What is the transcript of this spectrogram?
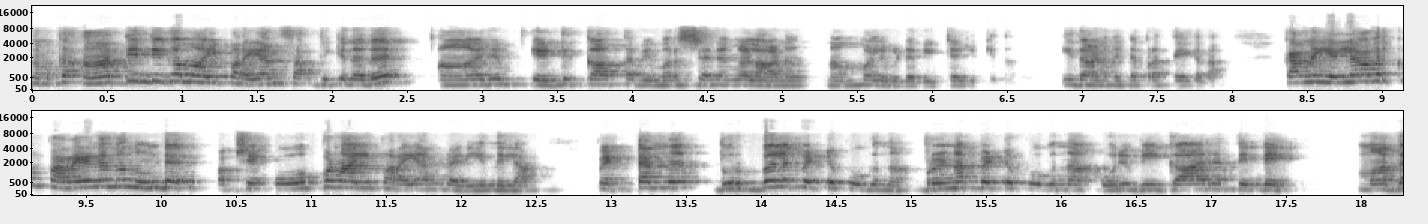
നമുക്ക് ആത്യന്തികമായി പറയാൻ സാധിക്കുന്നത് ആരും എടുക്കാത്ത വിമർശനങ്ങളാണ് നമ്മൾ ഇവിടെ വിറ്റഴിക്കുന്നത്. ഇതാണ് ഇതിന്റെ പ്രത്യേകത. കാരണം എല്ലാവർക്കും പറയണമെന്നുണ്ട് പക്ഷെ ഓപ്പണായി പറയാൻ കഴിയുന്നില്ല. പെട്ടെന്ന് ദുർബലപ്പെട്ടു പോകുന്ന വ്രണപ്പെട്ടു പോകുന്ന ഒരു വികാരത്തിന്റെ മത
